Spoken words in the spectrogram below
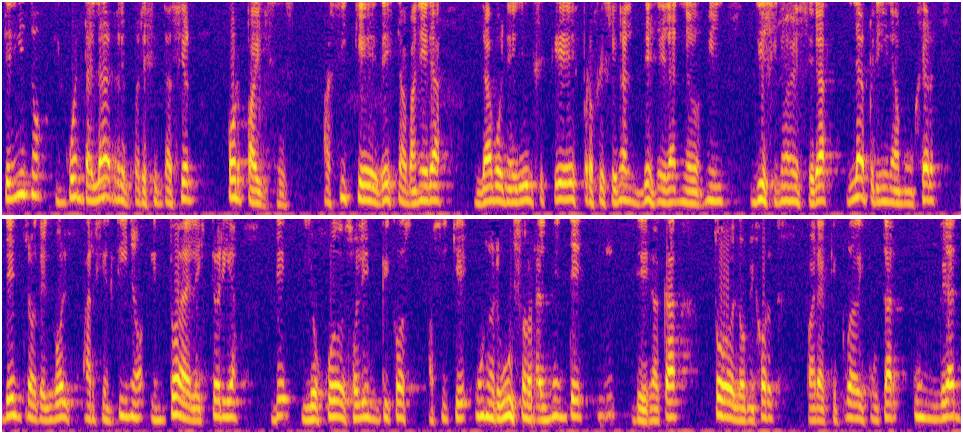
teniendo en cuenta la representación por países. Así que de esta manera la bonaerense que es profesional desde el año 2019 será la primera mujer dentro del golf argentino en toda la historia de los Juegos Olímpicos, así que un orgullo realmente y desde acá todo lo mejor para que pueda disputar un gran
